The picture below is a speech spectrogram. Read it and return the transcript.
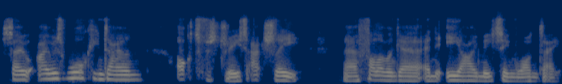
So I was walking down Oxford Street, actually uh, following a, an EI meeting one day.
